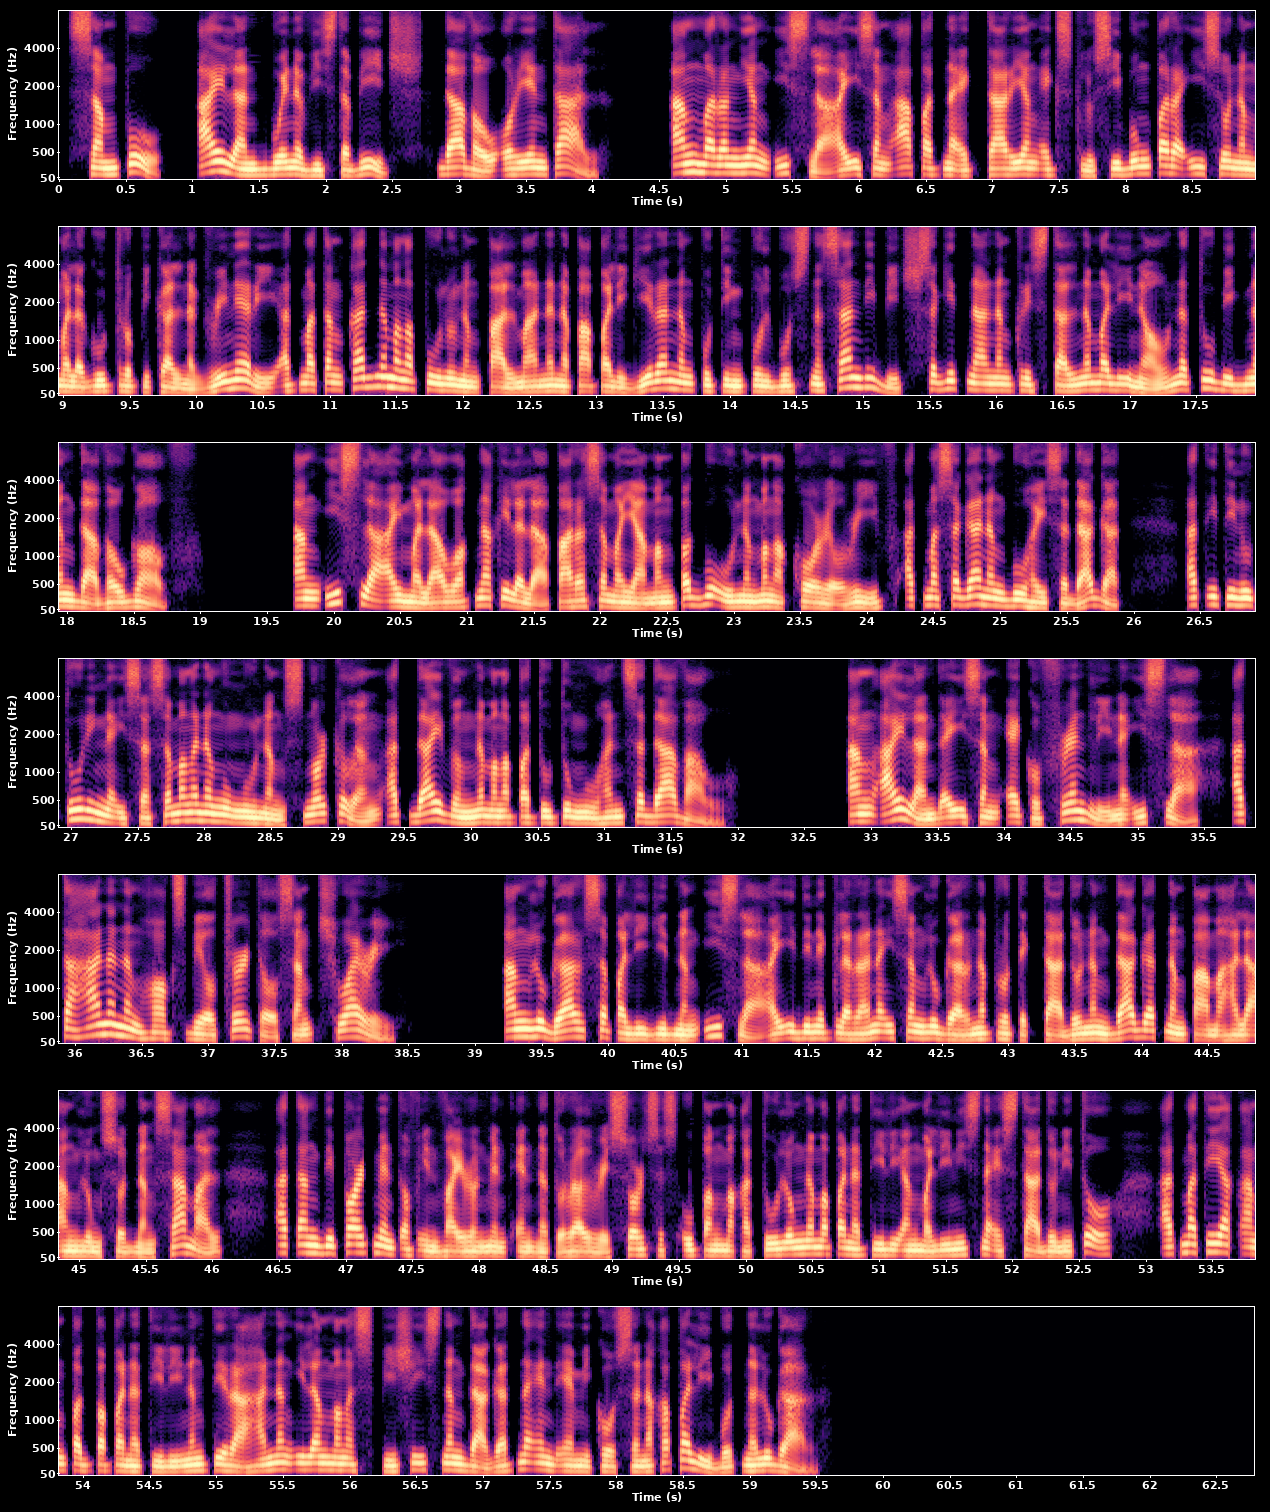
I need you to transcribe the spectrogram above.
10. Island Buena Vista Beach, Davao Oriental ang Marangyang Isla ay isang apat na ektaryang eksklusibong paraiso ng malago tropikal na greenery at matangkad na mga puno ng palma na napapaligiran ng puting pulbos na sandy beach sa gitna ng kristal na malinaw na tubig ng Davao Gulf. Ang isla ay malawak na kilala para sa mayamang pagbuo ng mga coral reef at masaganang buhay sa dagat, at itinuturing na isa sa mga nangungunang snorkeling at diving na mga patutunguhan sa Davao. Ang island ay isang eco-friendly na isla, at tahanan ng Hawksbill Turtle Sanctuary. Ang lugar sa paligid ng isla ay idineklara na isang lugar na protektado ng dagat ng pamahalaang lungsod ng Samal, at ang Department of Environment and Natural Resources upang makatulong na mapanatili ang malinis na estado nito, at matiyak ang pagpapanatili ng tirahan ng ilang mga species ng dagat na endemiko sa nakapalibot na lugar.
